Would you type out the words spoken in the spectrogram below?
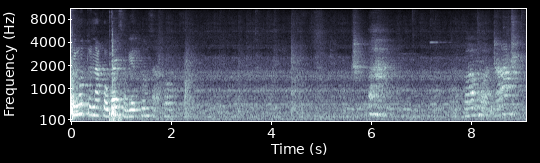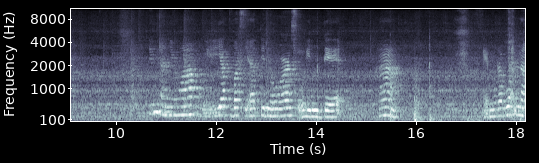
Singot rin ako guys, nag-earphone sa ako. Ah. Bawa na. Tingnan niyo ha, kung iiyak ba si Ate Nors o hindi. Ha? Kaya marawa na,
